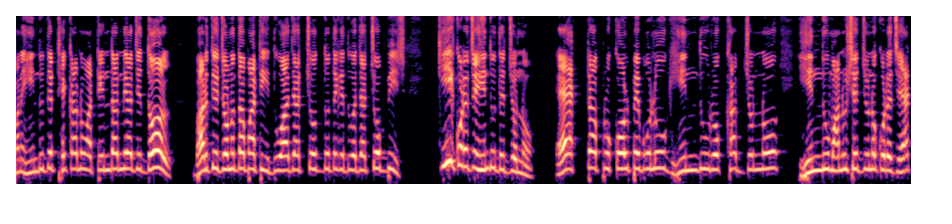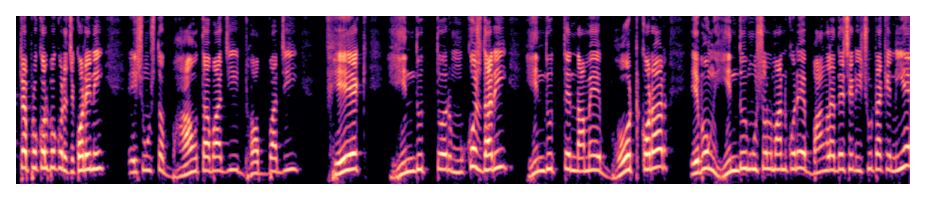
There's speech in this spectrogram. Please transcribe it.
মানে হিন্দুদের ঠেকানো আর টেন্ডার নেওয়া যে দল, ভারতীয় জনতা পার্টি দু হাজার চোদ্দ থেকে দু হাজার চব্বিশ, কী করেছে হিন্দুদের জন্য? একটা প্রকল্পে বলুক হিন্দু রক্ষার জন্য, হিন্দু মানুষের জন্য করেছে, একটা প্রকল্প করেছে, করেনি। এই সমস্ত ভাঁওতাবাজি, ঢপবাজি, ফেক, হিন্দুত্বর মুখোশধারী, হিন্দুত্বের নামে ভোট করার এবং হিন্দু মুসলমান করে বাংলাদেশের ইস্যুটাকে নিয়ে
